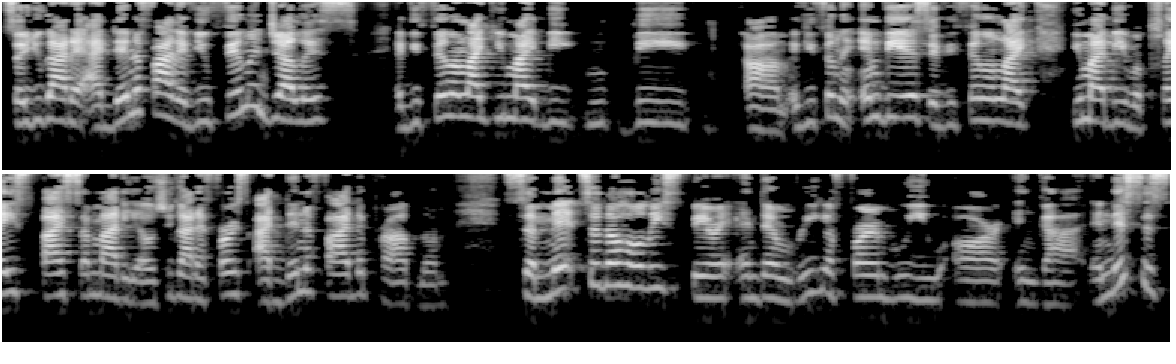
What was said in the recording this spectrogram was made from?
So you got to identify if you're feeling jealous, if you're feeling like you might be be um, if you're feeling envious, if you're feeling like you might be replaced by somebody else, you got to first identify the problem, submit to the Holy Spirit, and then reaffirm who you are in God. And this is,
